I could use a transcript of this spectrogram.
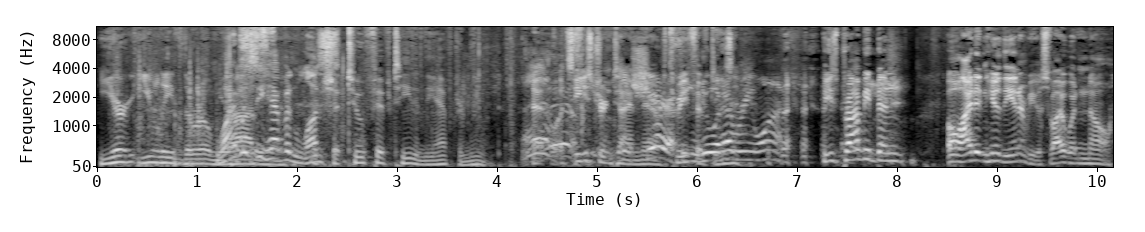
you're you leave the room. Why was he of having lunch at two fifteen in the afternoon? Uh, it's Eastern time now. there. sheriff Three he can do whatever fifty. he wants. He's probably been. Oh, I didn't hear the interview, so I wouldn't know.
